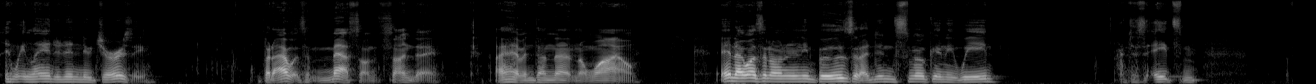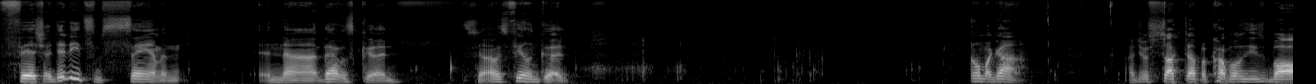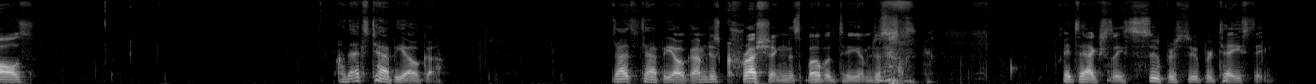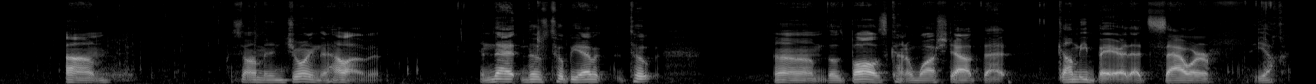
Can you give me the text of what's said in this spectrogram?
and we landed in new jersey but i was a mess on sunday i haven't done that in a while and i wasn't on any booze and i didn't smoke any weed i just ate some fish i did eat some salmon and uh, that was good. So I was feeling good. Oh my God. I just sucked up a couple of these balls. Oh, that's tapioca. That's tapioca. I'm just crushing this boba tea. I'm just. it's actually super, super tasty. Um, so I'm enjoying the hell out of it and that those topia, to, um, those balls kind of washed out that gummy bear, that sour, yuck.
